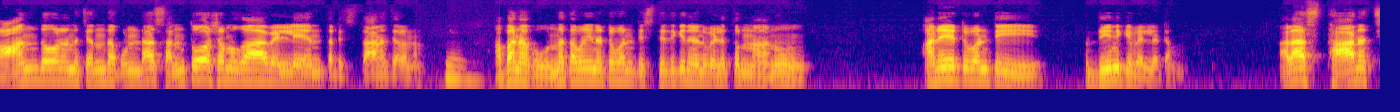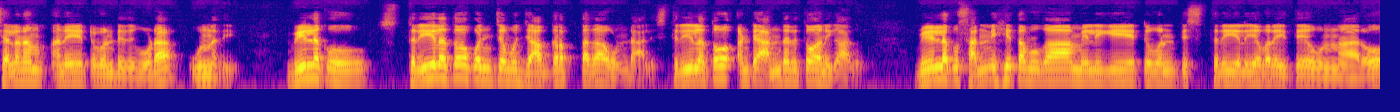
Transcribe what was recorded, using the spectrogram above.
ఆందోళన చెందకుండా సంతోషముగా వెళ్ళేంతటి స్థాన చలనం. మ్మ్. అబ్బా నాకు ఉన్నతమైనటువంటి స్థితికి నేను వెళుతున్నాను అనేటువంటి దీనికి వెళ్ళటం. అలా స్థాన చలనం అనేటువంటిది కూడా ఉన్నది. వీళ్ళకు స్త్రీలతో కొంచెము జాగ్రత్తగా ఉండాలి. స్త్రీలతో అంటే అందరితో అని కాదు. వీళ్ళకు సన్నిహితముగా మెలిగేటువంటి స్త్రీలు ఎవరైతే ఉన్నారో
